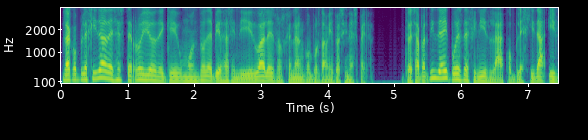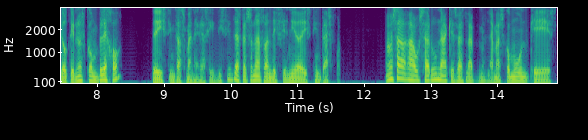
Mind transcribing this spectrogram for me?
La complejidad es este rollo de que un montón de piezas individuales nos generan comportamientos inesperados. Entonces, a partir de ahí puedes definir la complejidad y lo que no es complejo de distintas maneras. Y distintas personas lo han definido de distintas formas. Vamos a, usar una que es la, más común, que es,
